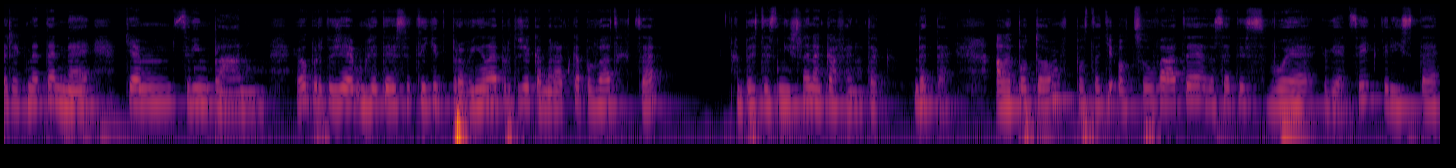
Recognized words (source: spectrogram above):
řeknete ne těm svým plánům. Jo, protože můžete se cítit provinilé, protože kamarádka po vás chce, abyste s ní šli na kafe, no tak jdete. Ale potom v podstatě odsouváte zase ty svoje věci, které jste,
